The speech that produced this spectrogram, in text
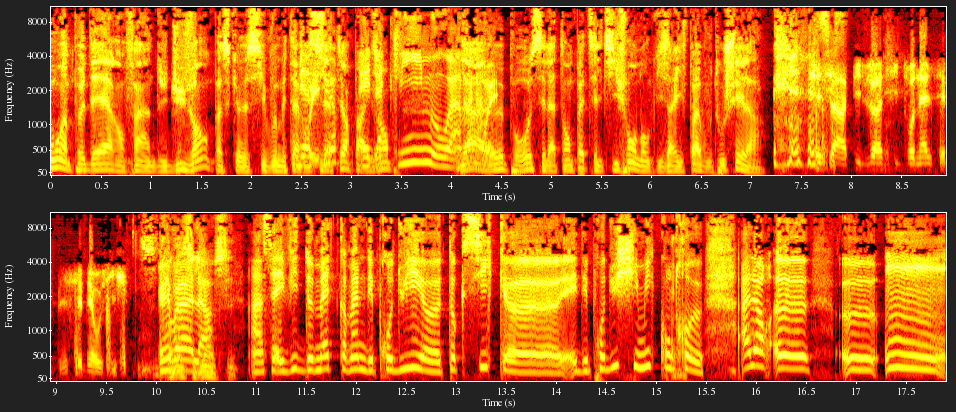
ou un peu d'air, enfin du, du vent, parce que si vous mettez un Bien ventilateur, sûr. par et de la exemple, clim ou, euh, là, voilà. eux, pour eux, c'est la tempête, c'est le typhon, donc ils arrivent pas à vous toucher là. C'est ça. Puis de la citronnelle, c'est bien aussi. Et voilà. bien aussi. Hein, ça évite de mettre quand même des produits euh, toxiques euh, et des produits chimiques contre eux. Alors, euh, euh, on,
